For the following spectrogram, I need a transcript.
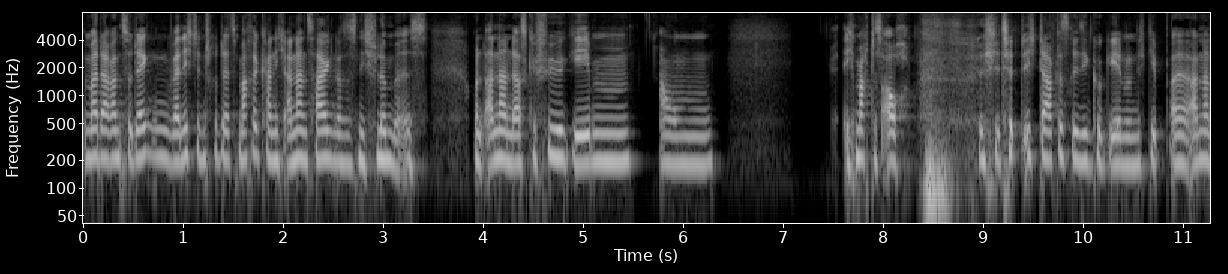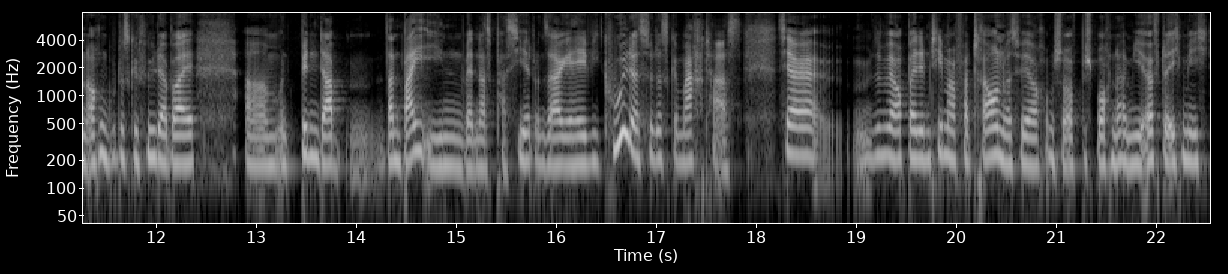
Immer daran zu denken, wenn ich den Schritt jetzt mache, kann ich anderen zeigen, dass es nicht schlimm ist. Und anderen das Gefühl geben, um, ich mache das auch. Ich, ich, darf das Risiko gehen und ich gebe anderen auch ein gutes Gefühl dabei ähm, und bin da dann bei ihnen, wenn das passiert und sage, hey, wie cool, dass du das gemacht hast. Ist ja, sind wir auch bei dem Thema Vertrauen, was wir auch schon oft besprochen haben. Je öfter ich mich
